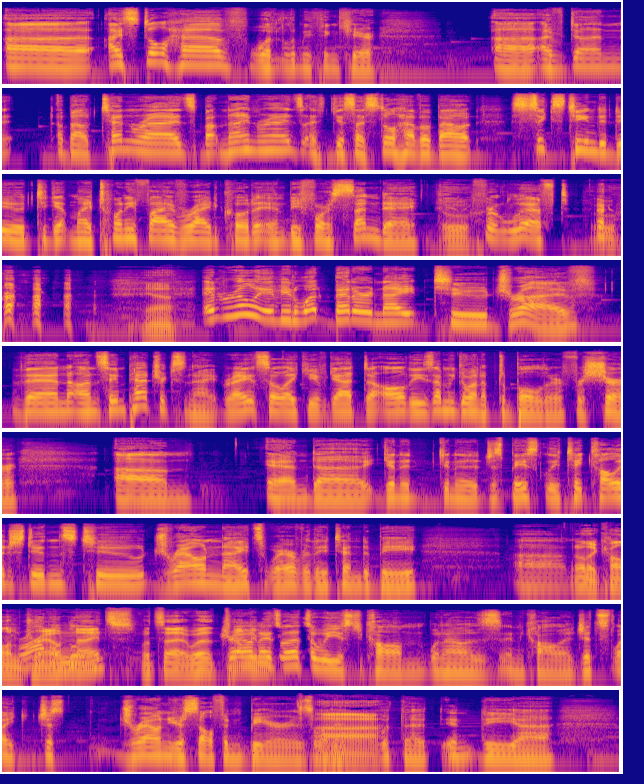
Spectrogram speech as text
uh, I still have what? Let me think here. Uh, I've done about ten rides, about nine rides. I guess I still have about sixteen to do to get my twenty-five ride quota in before Sunday for Lyft. Yeah. And really, I mean, what better night to drive than on St. Patrick's night, right? So, like, you've got uh, all these. I'm going up to Boulder for sure, um, and uh, gonna gonna just basically take college students to drown nights wherever they tend to be. Oh, they call them drown nights. What's that? What, Drown nights. Well, that's what we used to call them when I was in college. It's like just drown yourself in beer is what, Ah. it, what the in the uh,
